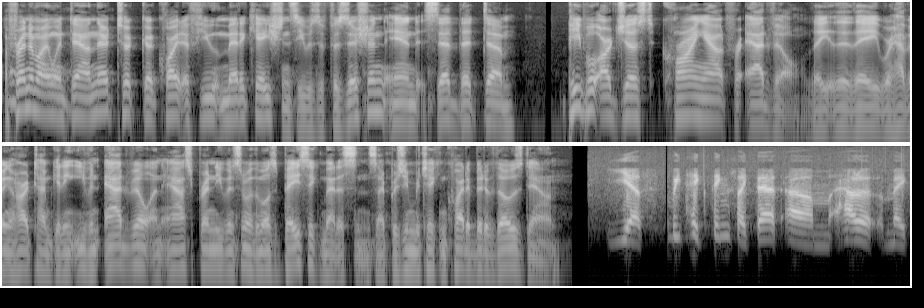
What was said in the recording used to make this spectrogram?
A friend of mine went down there, took uh, quite a few medications. He was a physician and said that um, people are just crying out for Advil. They, they, they were having a hard time getting even Advil and aspirin, even some of the most basic medicines. I presume you're taking quite a bit of those down. Yes, we take things like that. Um, how to make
